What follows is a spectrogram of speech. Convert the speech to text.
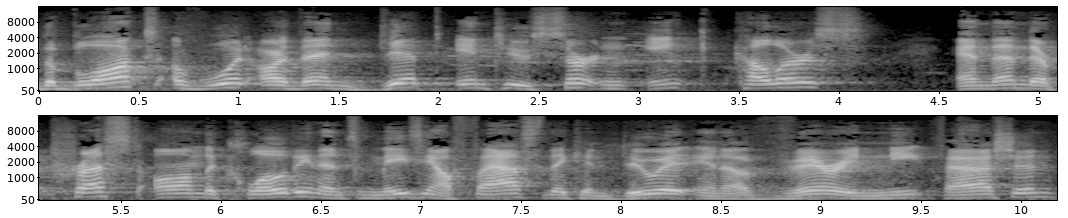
the blocks of wood are then dipped into certain ink colors, and then they're pressed on the clothing. And it's amazing how fast they can do it in a very neat fashion.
